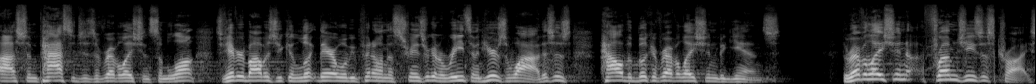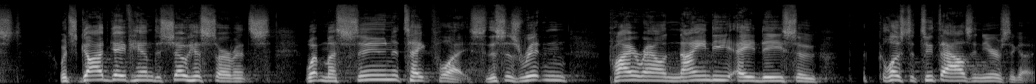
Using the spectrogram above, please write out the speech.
uh, some passages of Revelation, some long. So if you have your Bibles, you can look there. We'll be putting on the screens. We're going to read some, and here's why. This is how the book of Revelation begins. The revelation from Jesus Christ, which God gave him to show his servants what must soon take place. This is written probably around 90 AD, so close to 2,000 years ago.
